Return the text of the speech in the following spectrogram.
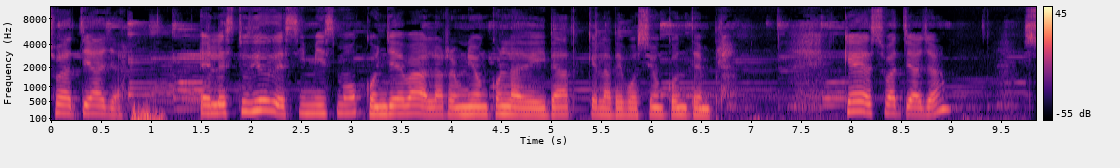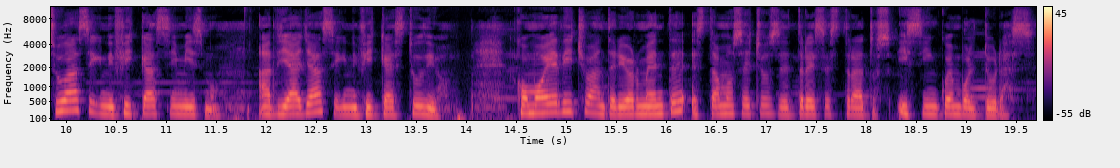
Swadhyaya. El estudio de sí mismo conlleva a la reunión con la deidad que la devoción contempla. ¿Qué es Swadhyaya? Sua significa sí mismo, Adhyaya significa estudio. Como he dicho anteriormente, estamos hechos de tres estratos y cinco envolturas,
